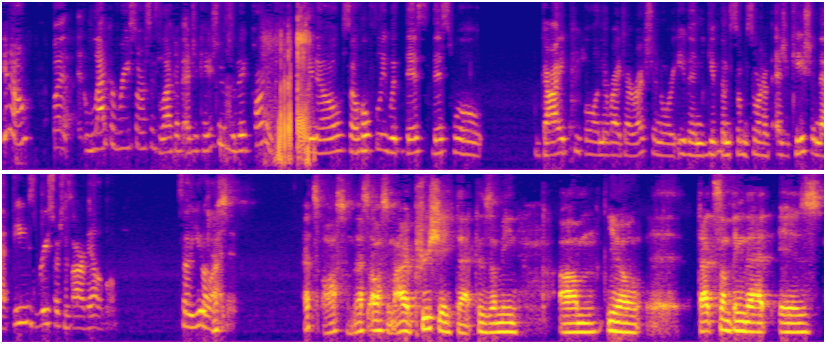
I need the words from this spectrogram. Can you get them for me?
You know, but lack of resources, lack of education is a big part of it. You know, so hopefully with this, this will guide people in the right direction, or even give them some sort of education that these resources are available. So utilize That's, it. that's awesome. That's awesome. I appreciate that because I mean, um, you know, uh, that's something that is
